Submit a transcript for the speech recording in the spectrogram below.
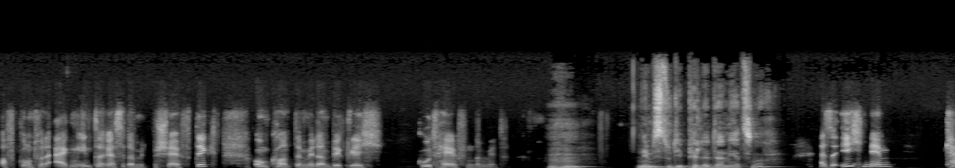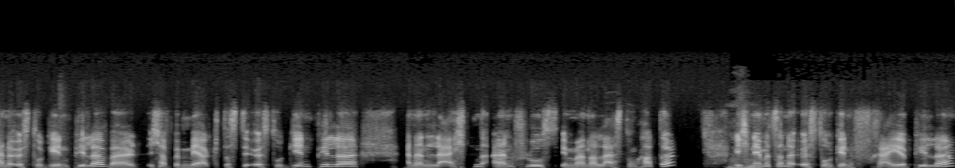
aufgrund von Eigeninteresse damit beschäftigt und konnte mir dann wirklich gut helfen damit. Mhm. Nimmst du die Pille dann jetzt noch? Also ich nehme keine Östrogenpille, weil ich habe bemerkt, dass die Östrogenpille einen leichten Einfluss in meiner Leistung hatte. Mhm. Ich nehme jetzt eine östrogenfreie Pille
